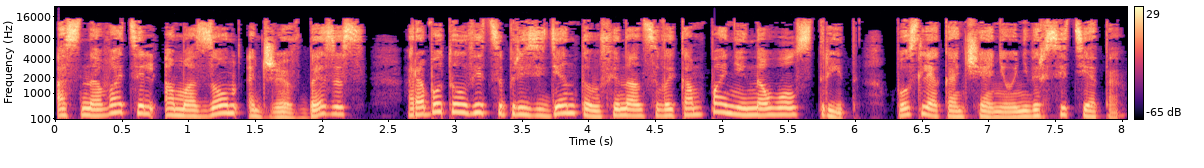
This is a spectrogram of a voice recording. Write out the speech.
Основатель Amazon Джефф Безос работал вице-президентом финансовой компании на Уолл-стрит после окончания университета.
